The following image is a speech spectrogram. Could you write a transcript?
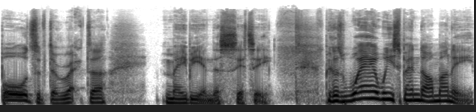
boards of director maybe in the city. Because where we spend our money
